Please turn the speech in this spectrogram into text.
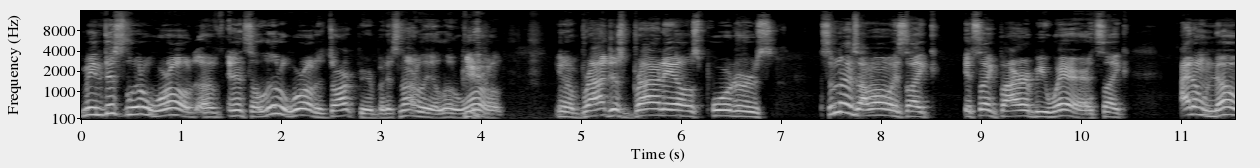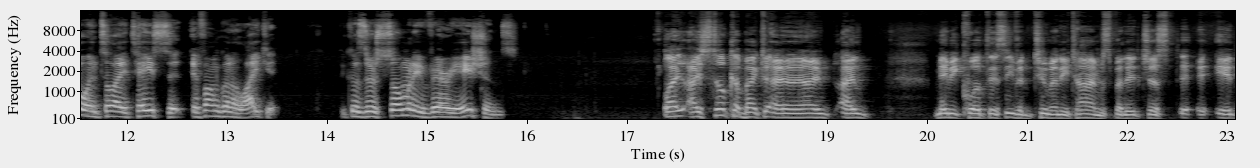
I mean, this little world of, and it's a little world of dark beer, but it's not really a little Yeah. world. You know, brown, just brown ales, porters. Sometimes I'm always like, it's like buyer beware. It's like, I don't know until I taste it if I'm going to like it because there's so many variations. Well, I, I still come back to and I I maybe quote this even too many times, but it just it, it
